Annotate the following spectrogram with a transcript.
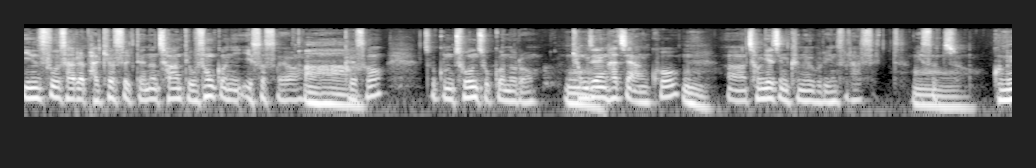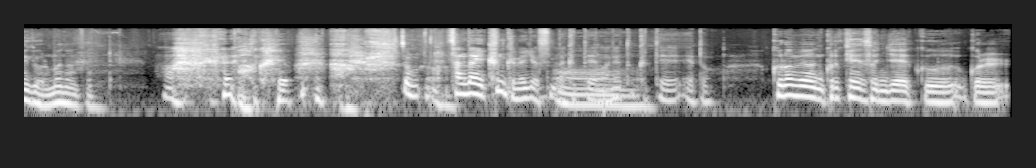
인수사를 밝혔을 때는 저한테 우선권이 있었어요. 아. 그래서 조금 좋은 조건으로 음. 경쟁하지 않고 음. 어, 정해진 금액으로 인수를 할수 있었죠. 어. 금액이 얼마나 돼? 아, 아 그래요? 좀 상당히 큰 금액이었습니다. 그때만 해도 그때에도. 그러면 그렇게 해서 이제 그걸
